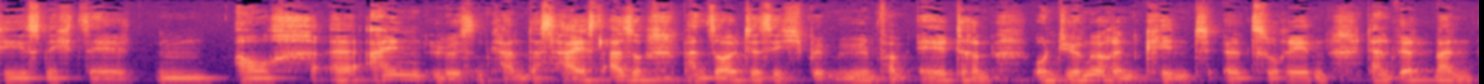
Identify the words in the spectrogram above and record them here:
die es nicht selten auch äh, einlösen kann. Das heißt also, man sollte sich bemühen, vom älteren und jüngeren Kind äh, zu reden. Dann wird man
